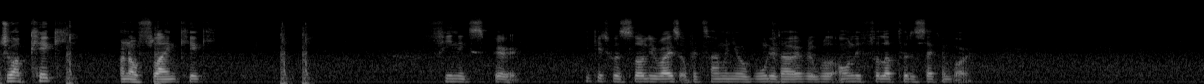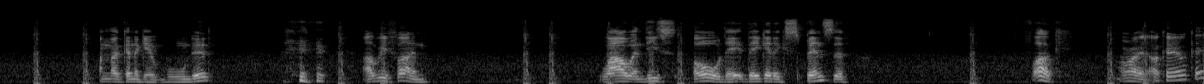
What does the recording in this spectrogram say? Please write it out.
drop kick. Oh no, flying kick. Phoenix Spirit. Leakage will slowly rise over time when you're wounded, however, it will only fill up to the second bar. I'm not gonna get wounded. I'll be fine. Wow, and these oh they, they get expensive. Fuck. Alright, okay, okay.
